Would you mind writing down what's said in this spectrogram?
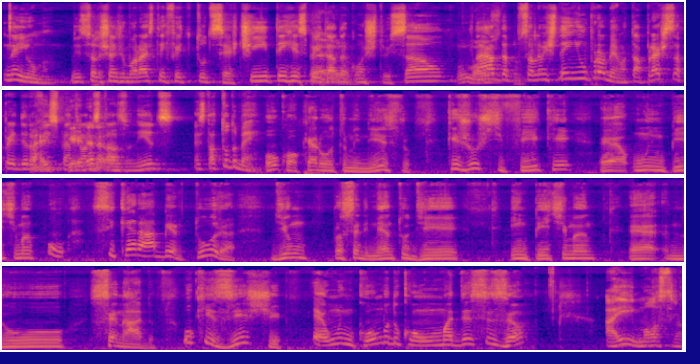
Nenhuma. O ministro Alexandre de Moraes tem feito tudo certinho, tem respeitado Sério? a Constituição. Um nada, absolutamente nenhum problema. Está prestes a perder o vice para entrar nos Estados Unidos, mas está tudo bem. Ou qualquer outro ministro que justifique é, um impeachment, ou sequer a abertura de um procedimento de impeachment é, no Senado. O que existe é um incômodo com uma decisão. Aí mostra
